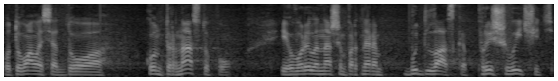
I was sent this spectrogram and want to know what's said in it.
готувалися до контрнаступу і говорили нашим партнерам, будь ласка, пришвидшіть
